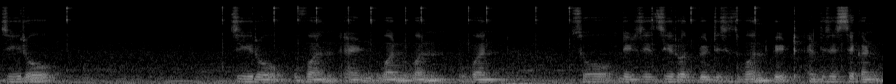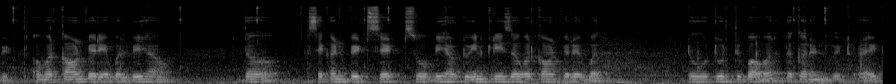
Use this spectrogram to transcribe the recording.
0 0 1 and 1 1 1 so this is zeroth bit this is one bit and this is second bit. Our count variable we have the second bit set so we have to increase our count variable to to the power the current bit right?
